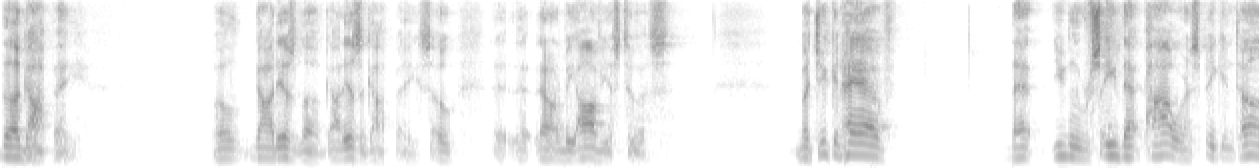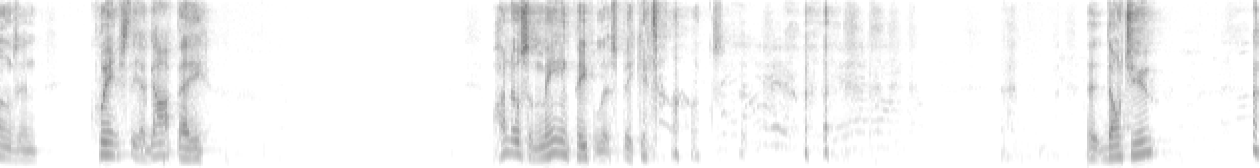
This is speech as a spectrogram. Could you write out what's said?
the agape. Well, God is love. God is agape. So that ought to be obvious to us. But you can have that, you can receive that power and speak in tongues and quench the agape. Well, I know some mean people that speak in tongues. Don't you?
